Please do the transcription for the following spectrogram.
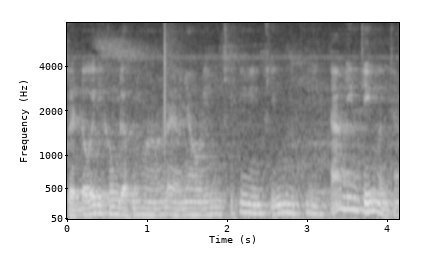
Tuyệt đối thì không được nhưng mà nó đều nhau đến chín chín tám chín chín phần trăm.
